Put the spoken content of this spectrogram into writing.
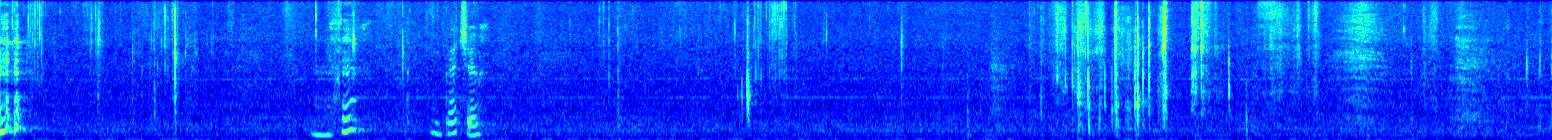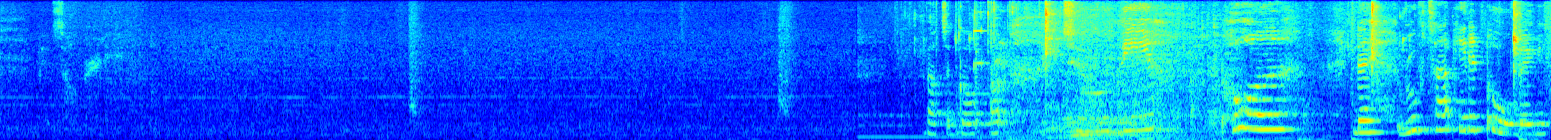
mm-hmm. You betcha. About to go up to the pool, the rooftop heated pool, baby.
